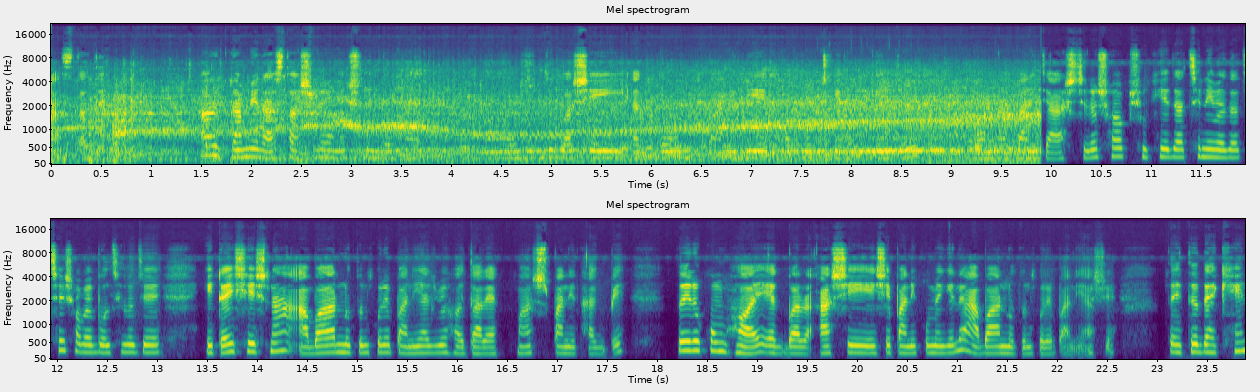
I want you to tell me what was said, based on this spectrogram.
রাস্তাতে আর গ্রামের রাস্তা আসলে অনেক সুন্দর হয়। দুপাশেই একদম পানি দিয়ে ভরপুর ছিল। কিন্তু বন্যার পানি যা আসছিল সব শুকিয়ে যাচ্ছে, নেমে যাচ্ছে। সবাই বলছিল যে এটাই শেষ না, আবার নতুন করে পানি আসবে, হয়তো আর এক মাস পানি থাকবে। তো এরকম হয়, একবার আসে, এসে পানি কমে গেলে আবার নতুন করে পানি আসে। তো এই তো দেখেন,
